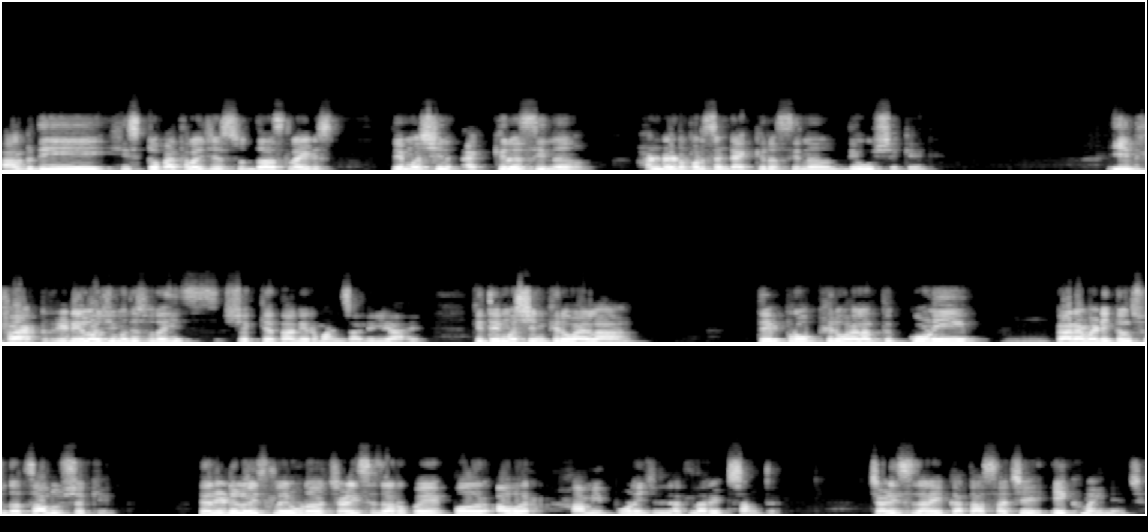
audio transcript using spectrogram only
अगदी हिस्टोपॅथॉलॉजी सुद्धा स्लाइड्स ते मशीन अॅक्युरसीनं हंड्रेड पर्सेंट अॅक्युरसीनं देऊ शकेल. इनफॅक्ट रेडिओलॉजीमध्ये सुद्धा हीच शक्यता निर्माण झालेली आहे की ते मशीन फिरवायला ते प्रोप फिरवायला ते कोणी पॅरामेडिकल सुद्धा चालू शकेल. त्या रेडिओलॉजिस्टला एवढं चाळीस हजार रुपये पर आवर हा मी पुणे जिल्ह्यातला रेट सांगतोय. चाळीस हजार एका तासाचे एक महिन्याचे.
